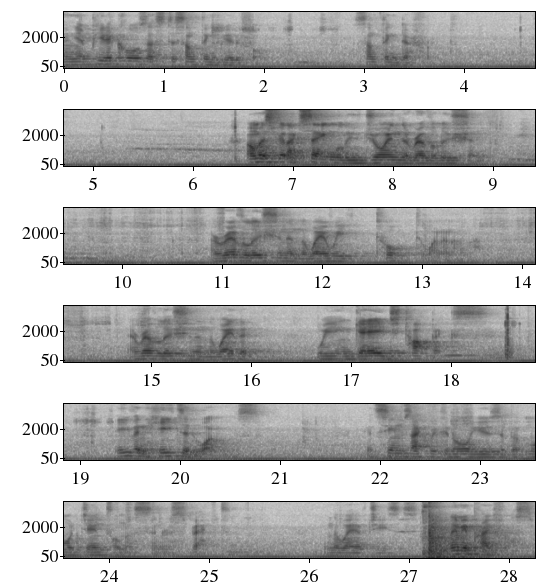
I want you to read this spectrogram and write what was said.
And yet, Peter calls us to something beautiful, something different. I almost feel like saying, Will you join the revolution? A revolution in the way we talk to one another, a revolution in the way that we engage topics, even heated ones. It seems like we can all use a bit more gentleness and respect in the way of Jesus. Let me pray for us.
